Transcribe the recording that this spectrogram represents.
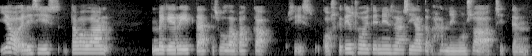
Joo, eli siis tavallaan mekin riittää, että sulla on vaikka siis kosketin soitin, niin sä sieltä vähän niin kuin saat sitten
